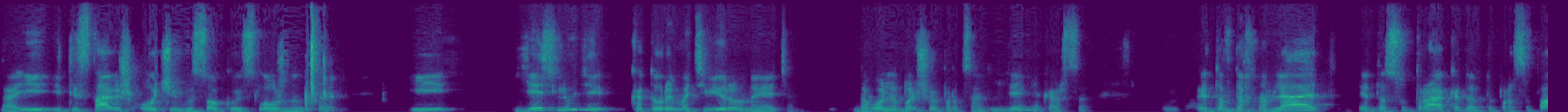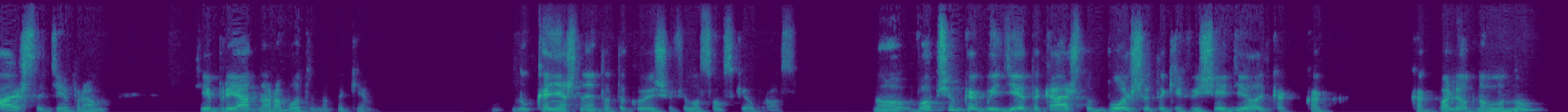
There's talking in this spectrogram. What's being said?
Да, и, и ты ставишь очень высокую, сложную цель. И есть люди, которые мотивированы этим. Довольно большой процент людей, мне кажется. Это вдохновляет. Это с утра, когда ты просыпаешься, тебе прям тебе приятно работать над таким? Ну, конечно, это такой еще философский вопрос. Но, в общем, как бы идея такая, что больше таких вещей делать, как, как, как полет на Луну,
